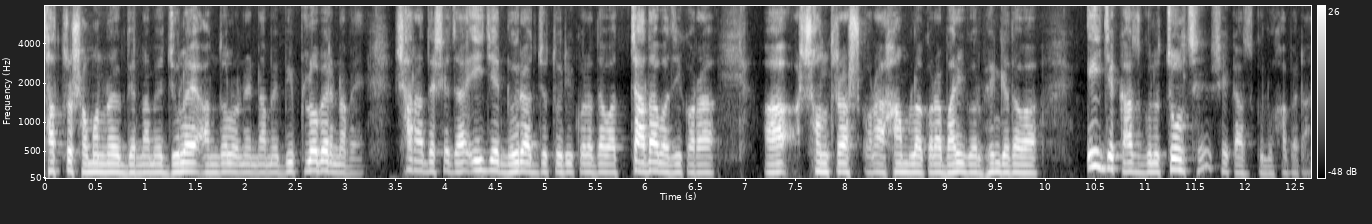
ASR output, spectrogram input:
ছাত্র সমন্বয়কদের নামে, জুলাই আন্দোলনের নামে, বিপ্লবের নামে সারা দেশে যা এই যে নৈরাজ্য তৈরি করে দেওয়া, চাঁদাবাজি করা সন্ত্রাস করা, হামলা করা, বাড়িঘর ভেঙে দেওয়া, এই যে কাজগুলো চলছে সেই কাজগুলো হবে না।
